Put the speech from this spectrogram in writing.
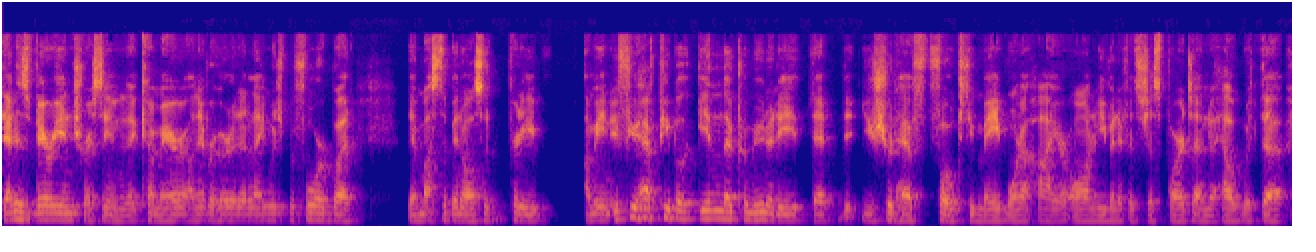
that is very interesting. That Khmer, I never heard of that language before, but it must have been also pretty I mean, if you have people in the community that, that you should have folks you may want to hire on, even if it's just part time to help with the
